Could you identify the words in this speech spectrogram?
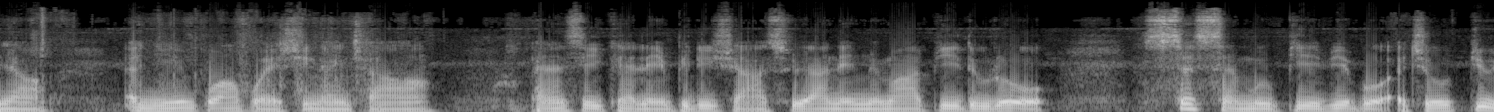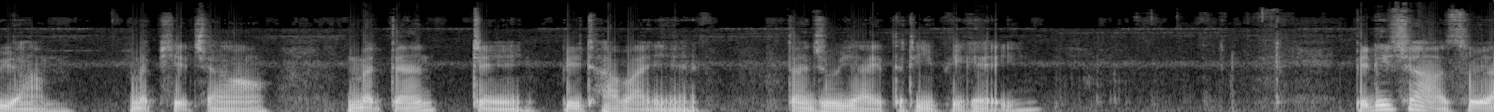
မြောက်အငင်းပွားပွဲရှိနိုင်ကြောင်းဖန်စီခဲ့လင်ဗြိတိရှားအစိုးရနှင့်မြန်မာပြည်သူတို့ဆက်ဆံမှုပြည်ပြဖို့အကျိုးပြုရာမဖြစ်ကြောင်းမှတ်တမ်းတင်ပေးထားပါရင်တန်ကြိုးရိုက်တတိပေးခဲ့၏ဗြိတိရှားအစိုးရ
